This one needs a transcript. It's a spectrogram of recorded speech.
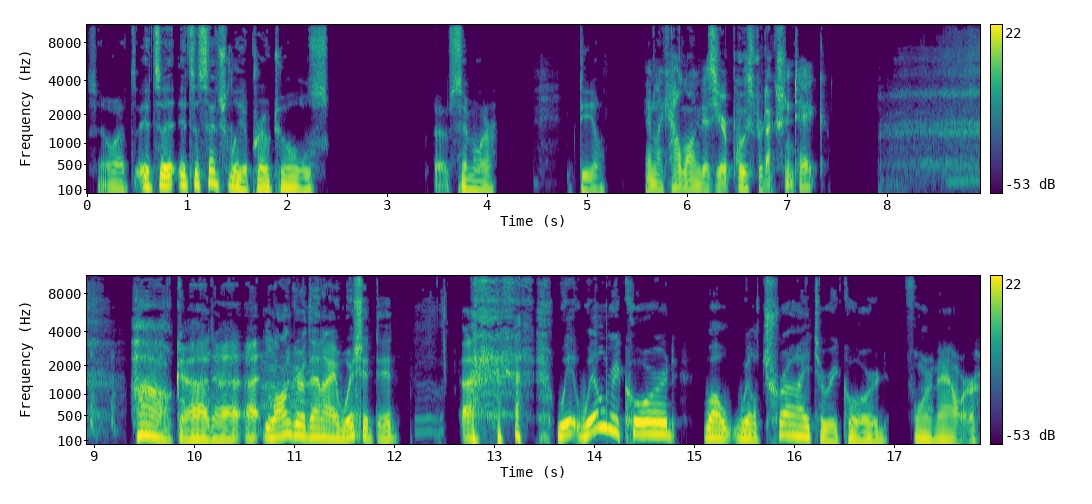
So it's it's a it's essentially a Pro Tools uh, similar deal. And like, how long does your post production take? Oh God, uh, uh, longer than I wish it did. Uh, we will record. Well, we'll try to record for an hour,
